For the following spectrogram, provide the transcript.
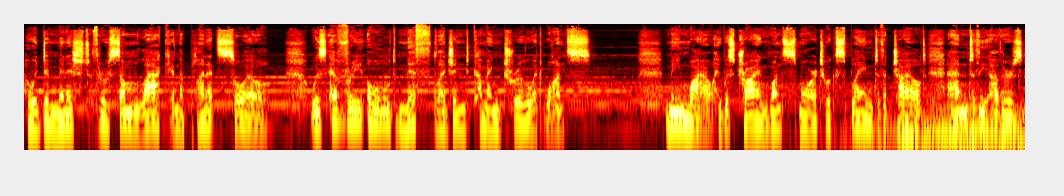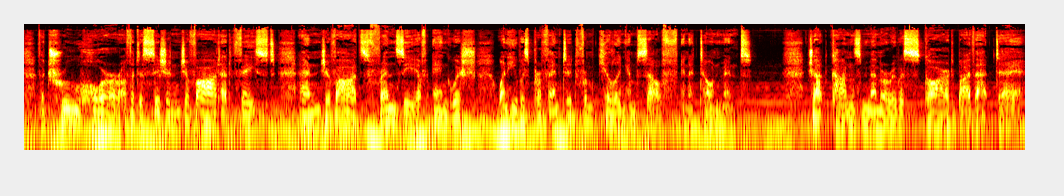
who had diminished through some lack in the planet's soil. Was every old myth legend coming true at once? Meanwhile, he was trying once more to explain to the child and to the others the true horror of the decision Javad had faced and Javad's frenzy of anguish when he was prevented from killing himself in atonement. Jat Khan's memory was scarred by that day.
